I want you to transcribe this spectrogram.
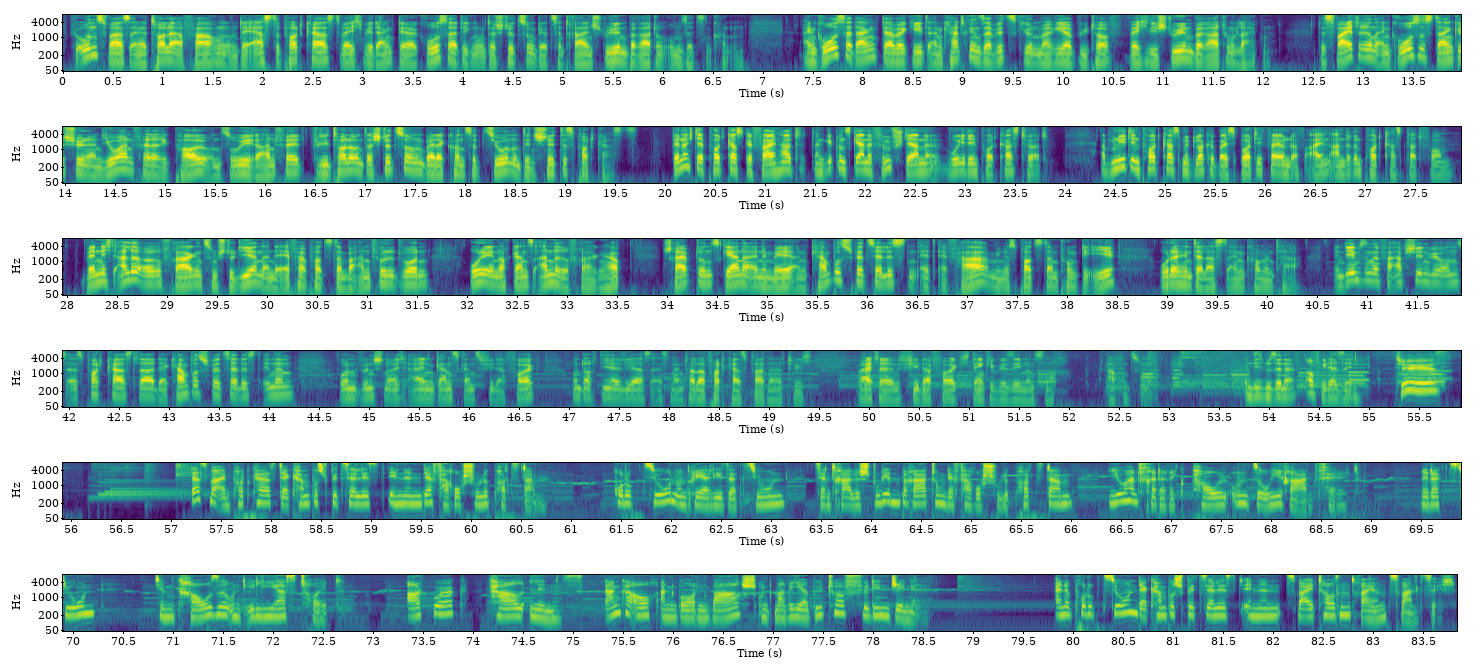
Für uns war es eine tolle Erfahrung und der erste Podcast, welchen wir dank der großartigen Unterstützung der zentralen Studienberatung umsetzen konnten. Ein großer Dank dabei geht an Katrin Sawicki und Maria Büthoff, welche die Studienberatung leiten. Des Weiteren ein großes Dankeschön an Johann Frederik Paul und Zoe Rahnfeld für die tolle Unterstützung bei der Konzeption und den Schnitt des Podcasts. Wenn euch der Podcast gefallen hat, dann gebt uns gerne 5 Sterne, wo ihr den Podcast hört. Abonniert den Podcast mit Glocke bei Spotify und auf allen anderen Podcast-Plattformen. Wenn nicht alle eure Fragen zum Studieren an der FH Potsdam beantwortet wurden oder ihr noch ganz andere Fragen habt, schreibt uns gerne eine Mail an campusspezialisten.fh-potsdam.de oder hinterlasst einen Kommentar. In dem Sinne verabschieden wir uns als Podcastler der Campus-SpezialistInnen und wünschen euch allen ganz, ganz viel Erfolg. Und auch dir, Elias, als mein toller Podcast-Partner natürlich weiterhin viel Erfolg. Ich denke, wir sehen uns noch ab und zu mal. In diesem Sinne, auf Wiedersehen. Tschüss! Das war ein Podcast der Campus-SpezialistInnen der Fachhochschule Potsdam. Produktion und Realisation, zentrale Studienberatung der Fachhochschule Potsdam, Johann Frederik Paul und Zoe Rahnfeld. Redaktion Tim Krause und Elias Teut. Artwork Karl Linz. Danke auch an Gordon Barsch und Maria Büthoff für den Jingle. Eine Produktion der Campus-SpezialistInnen 2023.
